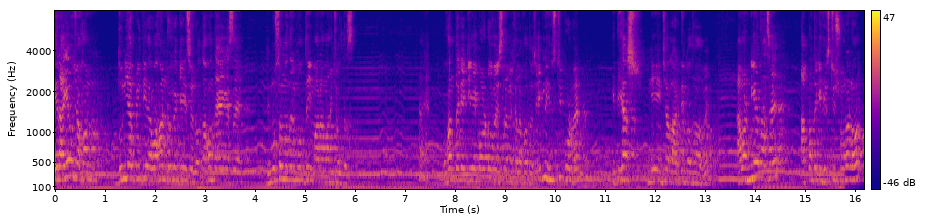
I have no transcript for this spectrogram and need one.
এর আগেও যখন দুনিয়া প্রীতি আর ওয়াহান ঢুকে গিয়েছিল, তখন দেখা গেছে যে মুসলমানদের মধ্যেই মারামারি চলতেছে। ওখান থেকে গিয়ে কর্ডোভা ইসলামী খেলাফত হয়েছে। এগুলি হিস্ট্রি পড়বেন। ইতিহাস নিয়ে ইনশাল্লাহ আরেকদিন কথা হবে। আমার নিয়ত আছে, আপনাদেরকে হিস্ট্রি শোনানোর।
